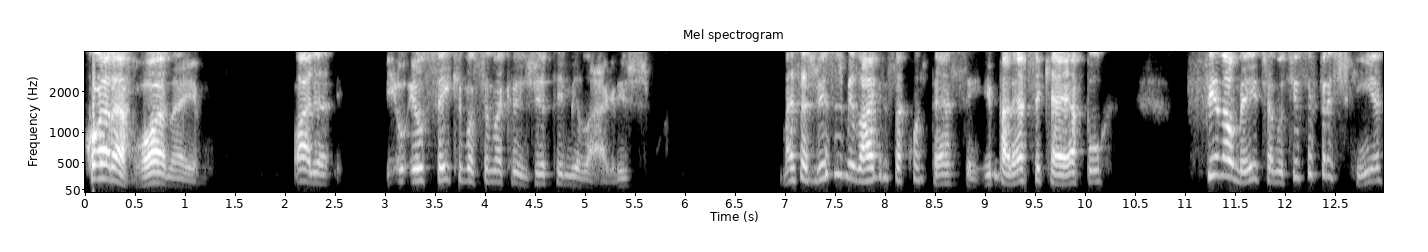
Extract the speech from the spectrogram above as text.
Cora Rona aí. Olha, eu, eu sei que você não acredita em milagres, mas às vezes milagres acontecem e parece que a Apple finalmente a notícia é fresquinha,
